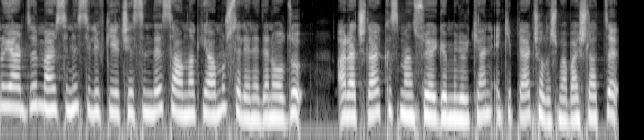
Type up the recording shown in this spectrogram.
uyardığı Mersin'in Silifke ilçesinde sağanak yağmur sele neden oldu. Araçlar kısmen suya gömülürken ekipler çalışma başlattı.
